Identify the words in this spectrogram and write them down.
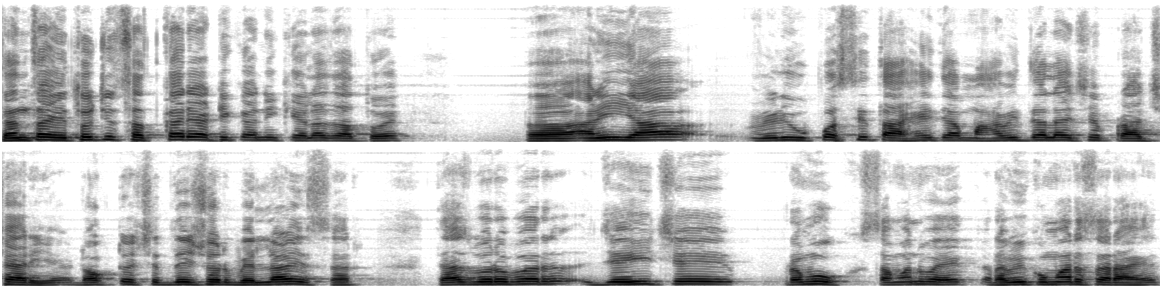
त्यांचा यथोचित सत्कार या ठिकाणी केला जातो आहे आणि यावेळी उपस्थित आहेत या महाविद्यालयाचे प्राचार्य डॉक्टर सिद्धेश्वर बेल्लाळे सर. त्याचबरोबर जेईचे प्रमुख समन्वयक रविकुमार सर आहेत.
